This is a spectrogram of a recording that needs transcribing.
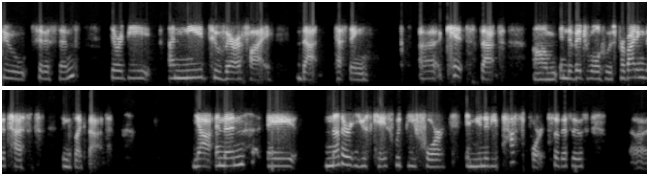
to citizens, there would be a need to verify that testing uh, kit, that um, individual who is providing the test, things like that. Yeah, and then a another use case would be for immunity passport. So this is uh,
